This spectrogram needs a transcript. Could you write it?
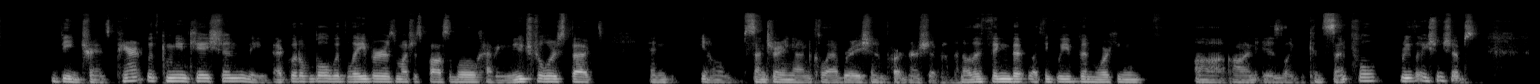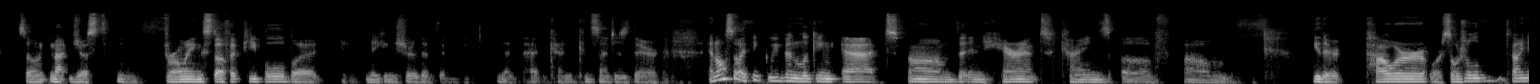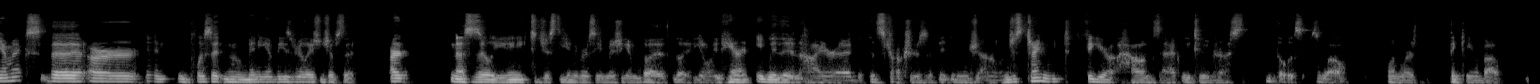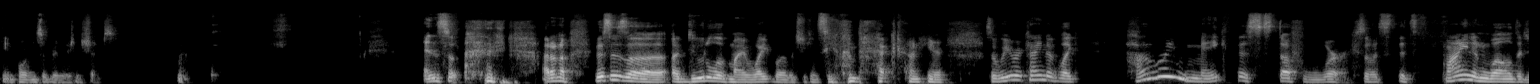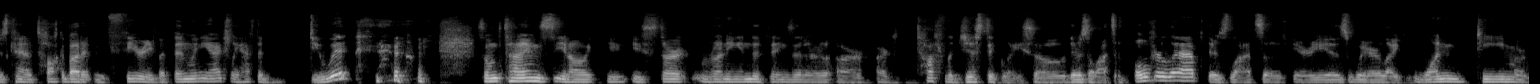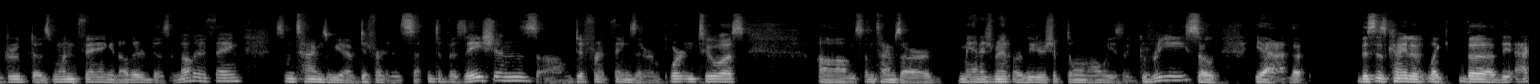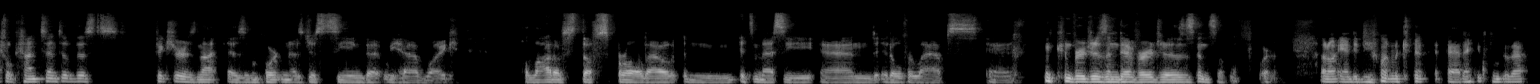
being transparent with communication, being equitable with labor as much as possible, having mutual respect, and you know, centering on collaboration and partnership. Another thing that I think we've been working uh, on is like consentful relationships. So not just you know, throwing stuff at people, but you know, making sure that the, that that kind of consent is there. And also, I think we've been looking at um, the inherent kinds of um, either power or social dynamics that are in, implicit in many of these relationships that aren't necessarily unique to just the University of Michigan, but you know, inherent within higher ed structures in general, and just trying to figure out how exactly to address those as well when we're thinking about the importance of relationships. And so, I don't know, this is a, a doodle of my whiteboard, which you can see in the background here. So we were kind of like, how do we make this stuff work? So it's it's fine and well to just kind of talk about it in theory, but then when you actually have to do it. Sometimes, you know, you, you start running into things that are, are, are tough logistically. So there's a lots of overlap. There's lots of areas where like one team or group does one thing, another does another thing. Sometimes we have different incentivizations, um, different things that are important to us. Um, sometimes our management or leadership don't always agree. So yeah, that this is kind of like the the actual content of this picture is not as important as just seeing that we have like a lot of stuff sprawled out and it's messy and it overlaps and converges and diverges and so forth. I don't know, Andy, do you want to add anything to that?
